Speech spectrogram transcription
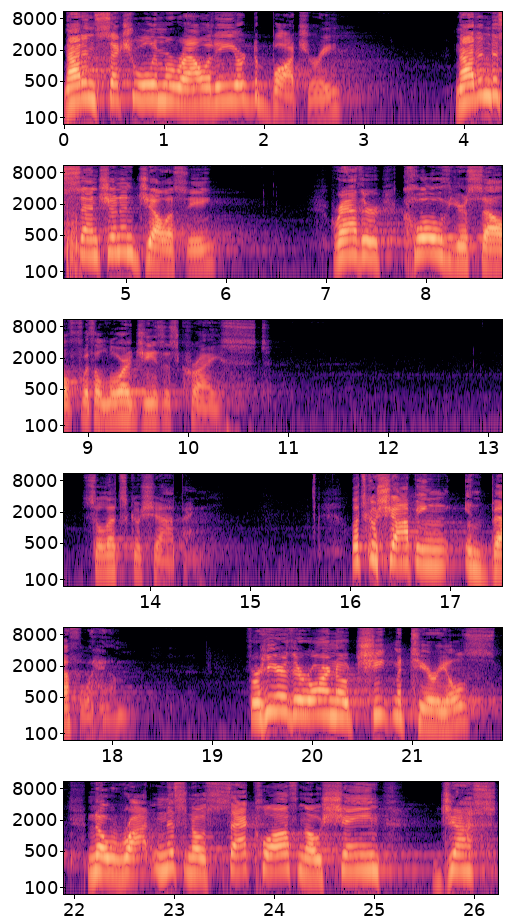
not in sexual immorality or debauchery, not in dissension and jealousy. Rather, clothe yourself with the Lord Jesus Christ. So let's go shopping. Let's go shopping in Bethlehem. For here there are no cheap materials, no rottenness, no sackcloth, no shame, just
